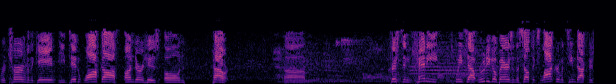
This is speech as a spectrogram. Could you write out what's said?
return for the game. He did walk off under his own power. Um, Kristen Kenny tweets out Rudy Gobert is in the Celtics locker room with team doctors.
